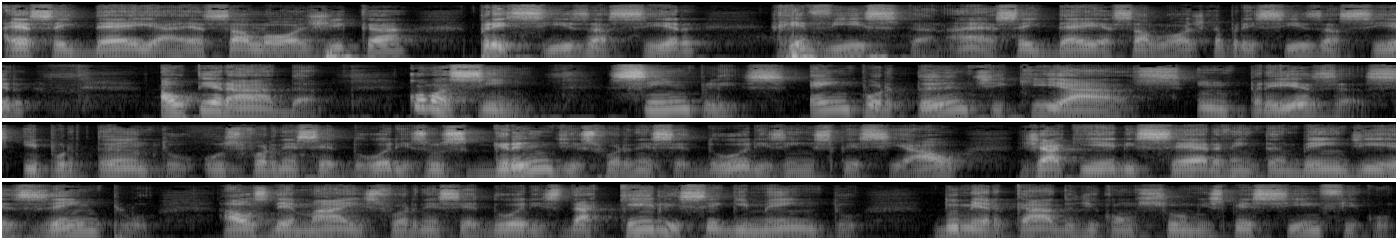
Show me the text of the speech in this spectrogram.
essa ideia, essa lógica precisa ser revista. Né? Essa ideia, essa lógica precisa ser alterada. Como assim? Simples. É importante que as empresas e, portanto, os fornecedores, os grandes fornecedores em especial, já que eles servem também de exemplo aos demais fornecedores daquele segmento do mercado de consumo específico,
